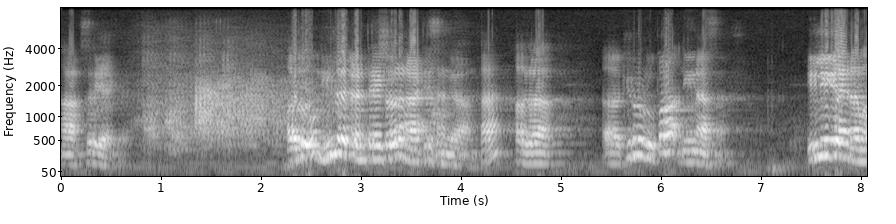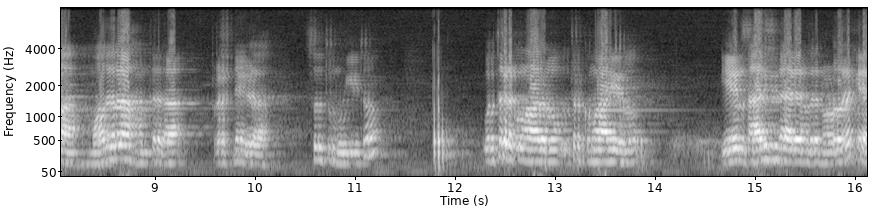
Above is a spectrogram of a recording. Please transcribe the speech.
ಹಾ ಸರಿಯಾಗಿದೆ. ಅದು ನೀಲಕಂಠೇಶ್ವರ ನಾಟ್ಯ ಸಂಘ ಅಂತ ಅದರ ಕಿರುರೂಪ ನೀನಾಸ. ಇಲ್ಲಿಗೆ ನಮ್ಮ ಮೊದಲ ಹಂತದ ಪ್ರಶ್ನೆಗಳ ಸುತ್ತು ಮುಗಿಯಿತು. ಉತ್ತರ ಕುಮಾರರು ಉತ್ತರ ಕುಮಾರಿಯರು ಏನು ಸಾಧಿಸಿದ್ದಾರೆ ಅನ್ನೋದನ್ನ ನೋಡೋದಕ್ಕೆ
